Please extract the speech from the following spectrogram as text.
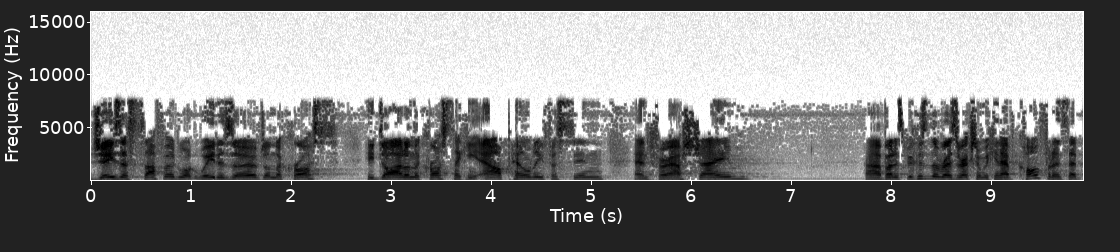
Jesus suffered what we deserved on the cross. He died on the cross, taking our penalty for sin and for our shame. Uh, but it's because of the resurrection we can have confidence that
